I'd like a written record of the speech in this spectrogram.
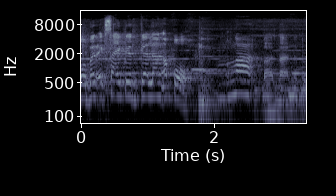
Overexcited ka lang, Apo. Ano nga? Bata na to.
